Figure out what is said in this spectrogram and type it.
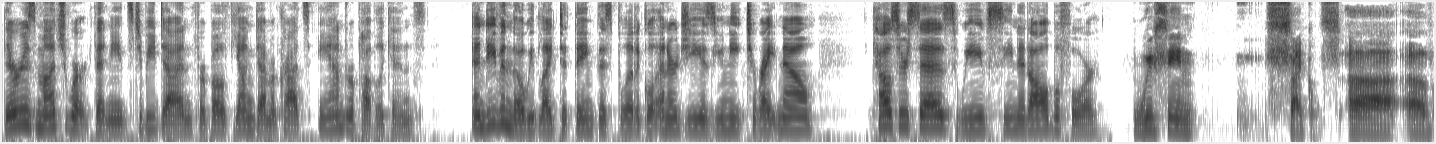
there is much work that needs to be done for both young Democrats and Republicans. And even though we'd like to think this political energy is unique to right now, Kousser says we've seen it all before. We've seen cycles uh, of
